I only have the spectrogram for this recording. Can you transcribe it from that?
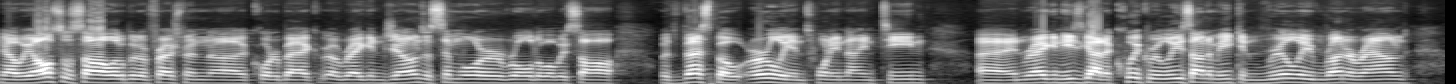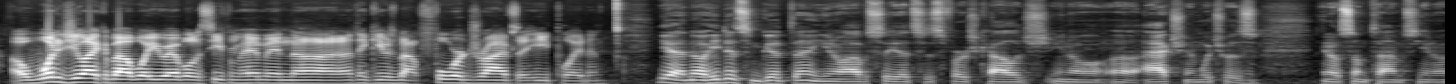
Now, we also saw a little bit of freshman uh, quarterback uh, Reagan Jones, a similar role to what we saw with Vespo early in 2019. Uh, and Reagan, he's got a quick release on him. He can really run around. Uh, what did you like about what you were able to see from him And uh, I think he was about four drives that he played in? Yeah, no, he did some good thing. You know, obviously that's his first college, you know, uh, action, which was, you know, sometimes you know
